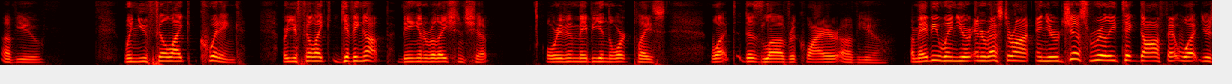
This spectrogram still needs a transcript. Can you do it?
of you? when you feel like quitting or you feel like giving up being in a relationship or even maybe in the workplace, what does love require of you? Or maybe when you're in a restaurant and you're just really ticked off at what you're,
